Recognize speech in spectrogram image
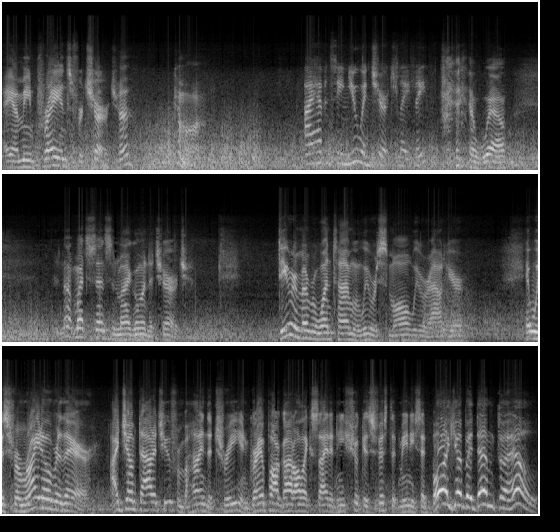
Hey, I mean, praying's for church, huh? Come on. I haven't seen you in church lately. well, not much sense in my going to church. Do you remember one time when we were small, we were out here? It was from right over there. I jumped out at you from behind the tree, and Grandpa got all excited, and he shook his fist at me, and he said, Boy, you be damned to hell.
